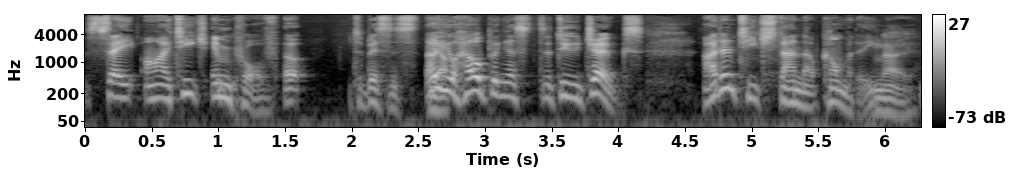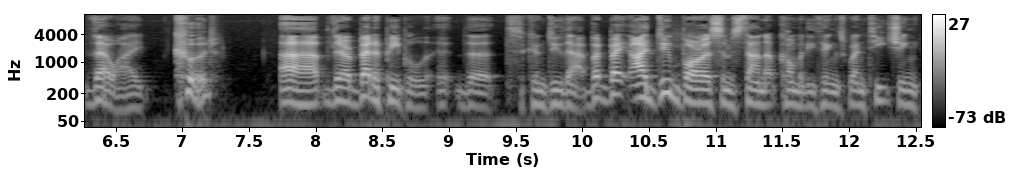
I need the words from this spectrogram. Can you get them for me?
say, oh, "I teach improv uh, to business." Oh, Yeah. you're helping us to do jokes. I don't teach stand-up comedy. No. though I could. Uh, there are better people that can do that, but, but I do borrow some stand-up comedy things when teaching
